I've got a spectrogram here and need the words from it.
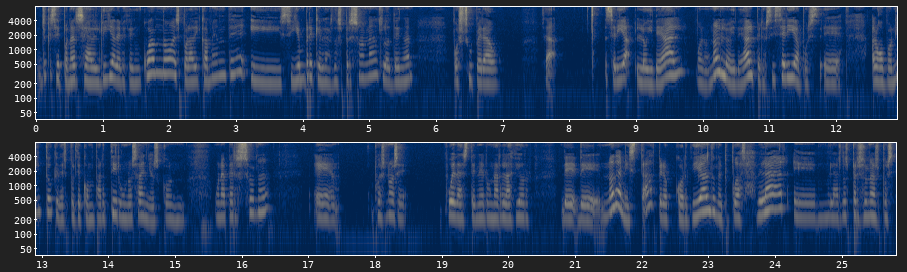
yo qué sé, ponerse al día de vez en cuando, esporádicamente y siempre que las dos personas lo tengan pues superado. O sea, sería lo ideal, bueno, no es lo ideal, pero sí sería pues eh, algo bonito que después de compartir unos años con una persona, eh, pues no sé, puedas tener una relación de, de, no de amistad, pero cordial, donde tú puedas hablar, eh, las dos personas pues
